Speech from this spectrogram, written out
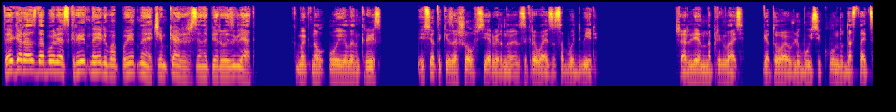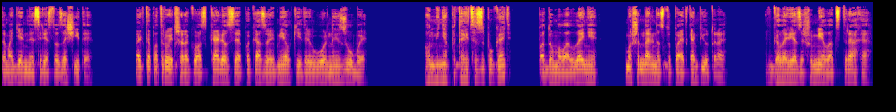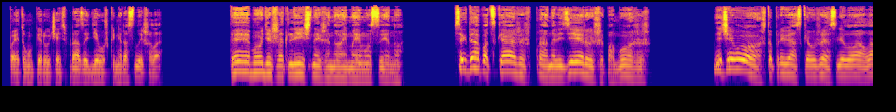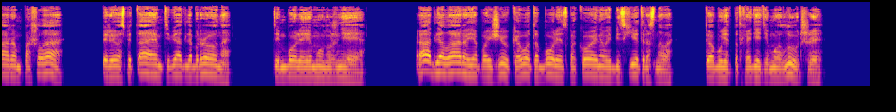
Ты гораздо более скрытная и любопытная, чем кажешься на первый взгляд», — хмыкнул Уиллен Крыс и все таки зашел в серверную, закрывая за собой дверь. Шарлен напряглась, готовая в любую секунду достать самодельное средство защиты. Эктопатроид широко оскалился, показывая мелкие треугольные зубы. «Он меня пытается запугать?» — подумала Ленни, машинально отступая от компьютера. В голове зашумело от страха, поэтому первую часть фразы девушка не расслышала. «Ты будешь отличной женой моему сыну. Всегда подскажешь, проанализируешь и поможешь. Ничего, что привязка уже с Лилуа Ларом пошла. Перевоспитаем тебя для Брона, тем более ему нужнее. А для Лара я поищу кого-то более спокойного и бесхитростного, кто будет подходить ему лучше».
